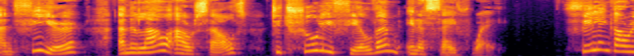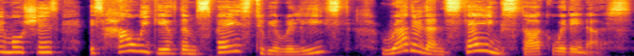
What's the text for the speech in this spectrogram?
and fear and allow ourselves to truly feel them in a safe way. Feeling our emotions is how we give them space to be released rather than staying stuck within us.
